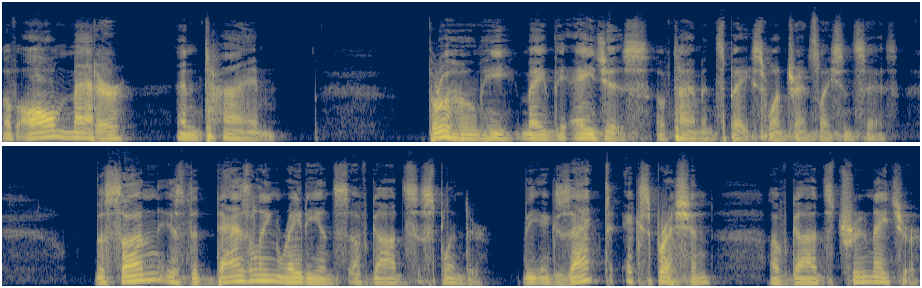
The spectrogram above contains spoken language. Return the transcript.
of all matter and time, through whom he made the ages of time and space, one translation says. The Son is the dazzling radiance of God's splendor, the exact expression of God's true nature.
